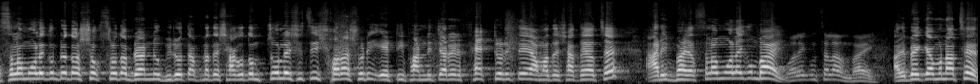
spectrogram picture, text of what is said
আসসালামু আলাইকুম প্রিয় দর্শক শ্রোতা ব্র্যান্ড নিউ ভিডিওতে আপনাদের স্বাগতম। চলে এসেছি সরাসরি এটি ফার্নিচারের ফ্যাক্টরিতে আমাদের সাথে আছে আরিফ ভাই। আসসালামু আলাইকুম ভাই। ওয়ালাইকুম সালাম ভাই। আরিফ ভাই কেমন আছেন?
